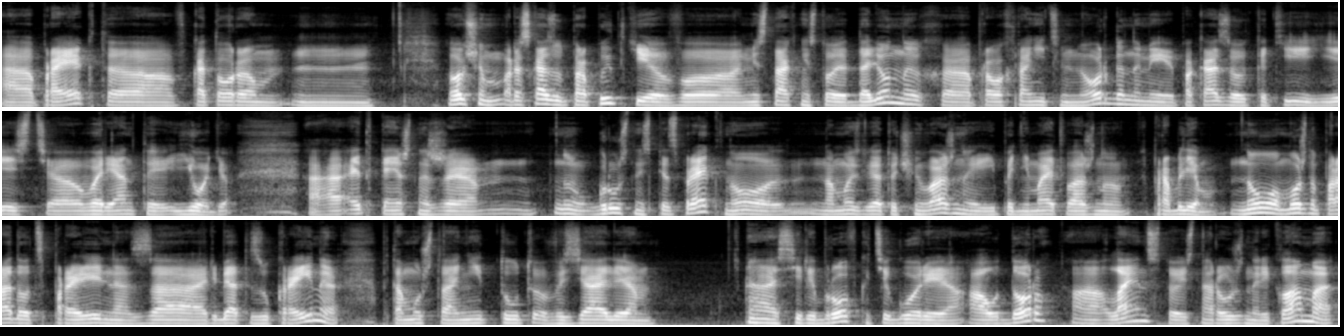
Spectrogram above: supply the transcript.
а, проект, а, в котором, в общем, рассказывают про пытки в местах не столь отдаленных правоохранительными органами, показывают, какие есть варианты йоди. Это, конечно же, ну, грустный спецпроект, но, на мой взгляд, очень важный и поднимает важную проблему. Но можно порадоваться параллельно за ребят из Украины, потому что они тут взяли а, серебро в категории Outdoor а, Lines, то есть наружная реклама,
